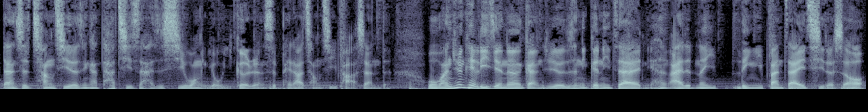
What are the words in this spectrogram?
但是长期的，你看他其实还是希望有一个人是陪他长期爬山的。我完全可以理解那个感觉，就是你跟你在你很爱的那一另一半在一起的时候，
